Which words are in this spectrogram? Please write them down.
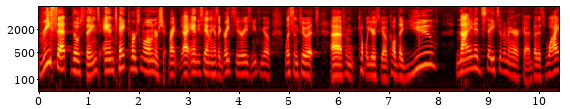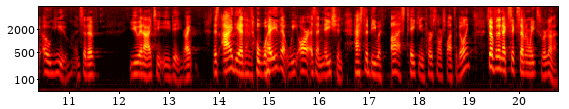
reset those things and take personal ownership, right? Uh, Andy Stanley has a great series, and you can go listen to it uh, from a couple years ago called the United States of America, but it's Y-O-U instead of U-N-I-T-E-D, right? This idea that the way that we are as a nation has to be with us taking personal responsibility. So for the next six, seven weeks, we're going to,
